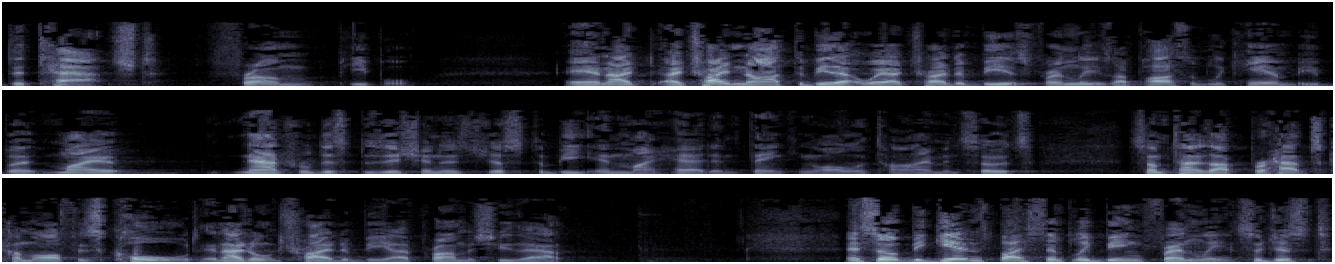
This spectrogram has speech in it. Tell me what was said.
detached from people. And I, I try not to be that way. I try to be as friendly as I possibly can be, but my natural disposition is just to be in my head and thinking all the time. And so it's, sometimes I perhaps come off as cold and I don't try to be. I promise you that. And so it begins by simply being friendly. So just,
